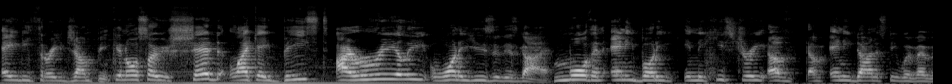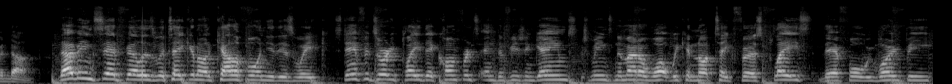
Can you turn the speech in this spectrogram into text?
83 jumping. Can also shed like a beast. I really want to use this guy more than anybody in the history of, of any dynasty we've ever done. That being said, fellas, we're taking on California this week. Stanford's already played their conference and division games, which means no matter what, we cannot take first place. Therefore, we won't be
